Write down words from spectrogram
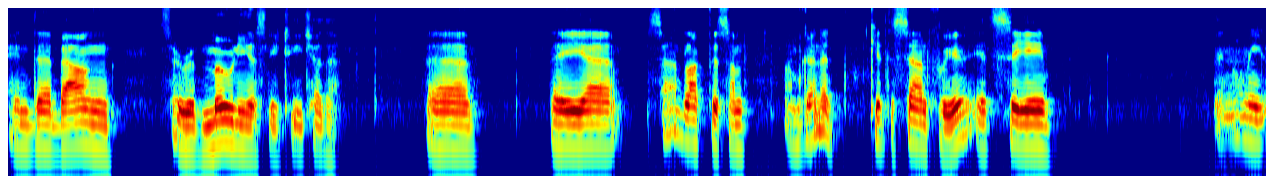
and uh, bowing ceremoniously to each other. Uh, they uh, sound like this. I'm I'm going to get the sound for you. It's the they're normally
